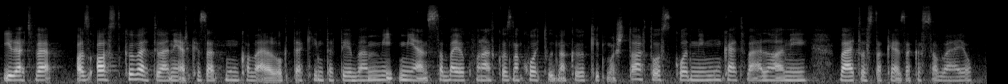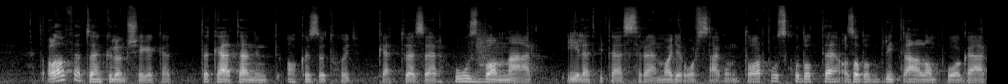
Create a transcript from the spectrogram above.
illetve az azt követően érkezett munkavállalók tekintetében mi, milyen szabályok vonatkoznak, hogy tudnak ők itt most tartózkodni, munkát vállalni, változtak ezek a szabályok? Hát alapvetően különbségeket kell tennünk a között, hogy 2020-ban már életvitelszerre Magyarországon tartózkodott-e az adott brit állampolgár,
